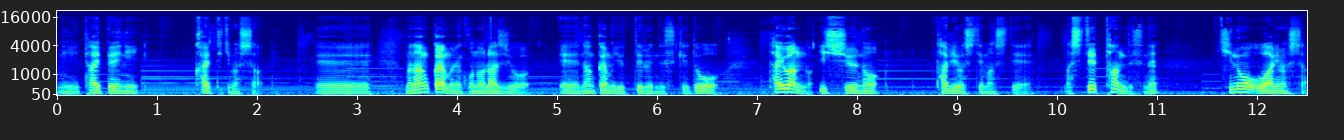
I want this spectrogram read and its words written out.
に台北に帰ってきました。えー、まあ、何回もね、このラジオ、えー何回も言ってるんですけど、台湾の一周の旅をしてまして、まあ、してたんですね。昨日終わりました。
